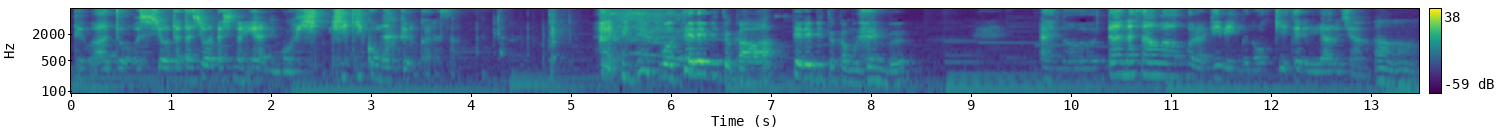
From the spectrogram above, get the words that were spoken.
ではどうしよう。って私は私の部屋にもうひ 引きこもってるからさ。もうテレビとかは？テレビとかも全部？あの旦那さんはほらリビングの大きいテレビあるじゃん。うんうん。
